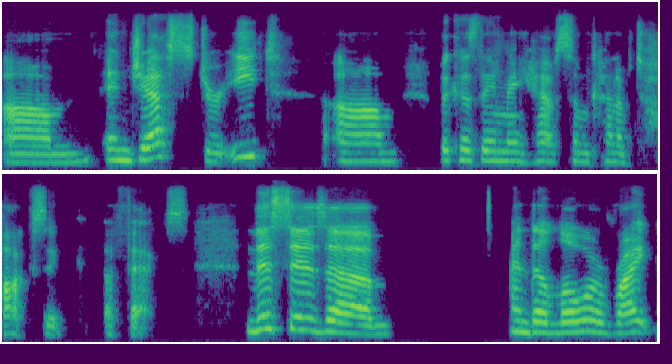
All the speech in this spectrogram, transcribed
um, ingest or eat um, because they may have some kind of toxic effects. This is um, and the lower right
